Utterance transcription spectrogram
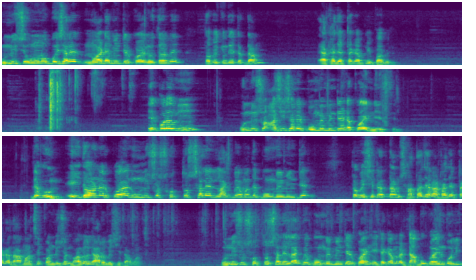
উনিশশো উননব্বই সালের নয়ডা মিন্টের কয়েন হতে হবে, তবে কিন্তু এটার দাম এক হাজার টাকা আপনি পাবেন। এরপরে উনি উনিশশো আশি সালের বোম্বে মিন্টের একটা কয়েন নিয়ে এসেছেন। দেখুন, এই ধরনের কয়েন উনিশশো সত্তর সালের লাগবে আমাদের বোম্বে মিন্টের, তবে সেটার দাম সাত হাজার, আট হাজার টাকা দাম আছে। কন্ডিশন ভালো হলে আরও বেশি দাম আছে। উনিশশো সত্তর সালে লাগবে বোম্বে মিন্টের কয়েন এটাকে আমরা ডাবু কয়েন বলি।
